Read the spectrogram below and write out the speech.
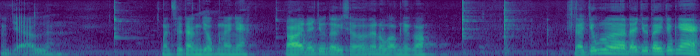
Nó dở mình sẽ tận dụng này nha. Rồi để chú tư sửa cái đồ bơm cho con. Để chú ờ, để chú tư chút nha.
